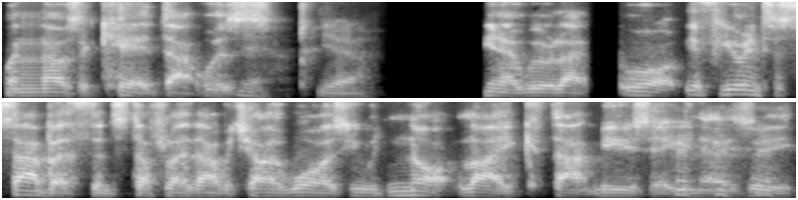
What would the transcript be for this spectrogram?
When I was a kid, that was, yeah. yeah. You know, we were like, well, if you're into Sabbath and stuff like that, which I was, you would not like that music. You know, really,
